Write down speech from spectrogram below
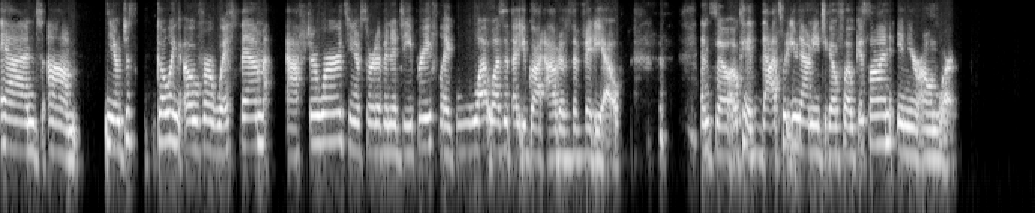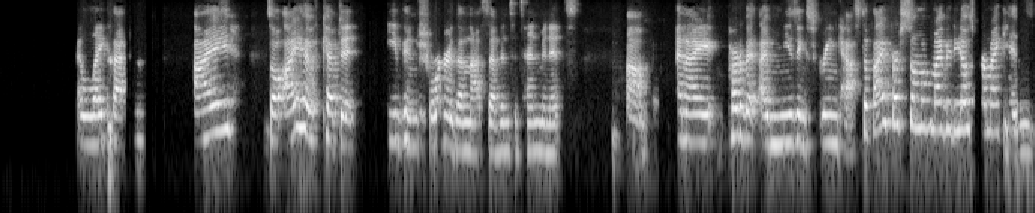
And, um, you know, just going over with them afterwards, you know, sort of in a debrief, like, what was it that you got out of the video? and so, okay, that's what you now need to go focus on in your own work. I like that. I, so I have kept it even shorter than that seven to 10 minutes. Um, and I, part of it, I'm using Screencastify for some of my videos for my kids.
